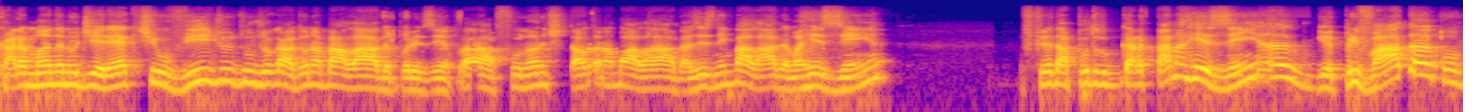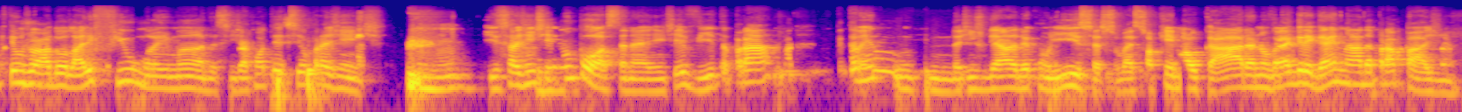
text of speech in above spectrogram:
cara manda no direct o vídeo de um jogador na balada, por exemplo. Ah, fulano de tal tá na balada. Às vezes nem balada, é uma resenha. O filho da puta do cara tá na resenha privada, tem um jogador lá, ele filma e manda, assim, já aconteceu pra gente. Uhum. Isso a gente não posta, né? A gente evita pra. Também não, a gente não tem nada a ver com isso, é só, vai só queimar o cara, não vai agregar em nada pra página.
